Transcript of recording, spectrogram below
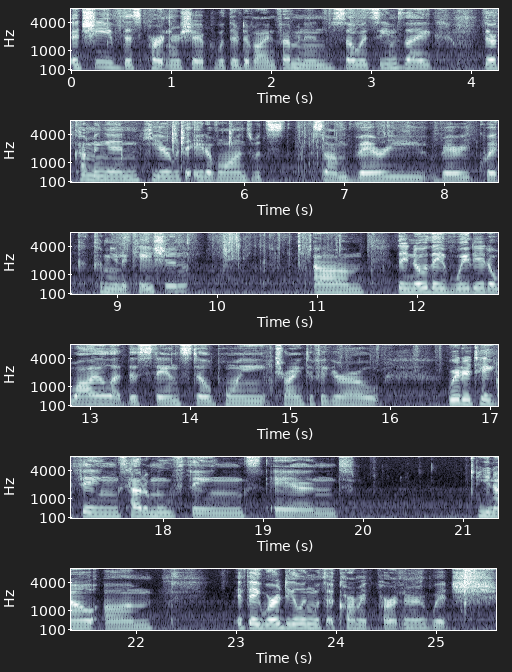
achieve this partnership with their divine feminine. So it seems like they're coming in here with the Eight of Wands with some very, very quick communication. Um, they know they've waited a while at this standstill point, trying to figure out where to take things, how to move things, and, you know, um, if they were dealing with a karmic partner, which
